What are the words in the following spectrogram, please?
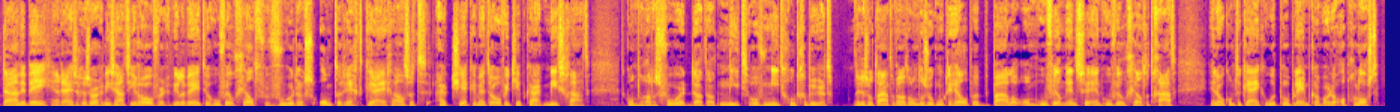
De ANWB en reizigersorganisatie Rover willen weten hoeveel geld vervoerders onterecht krijgen als het uitchecken met de OV-chipkaart misgaat. Het komt nog alles voor dat dat niet of niet goed gebeurt. De resultaten van het onderzoek moeten helpen bepalen om hoeveel mensen en hoeveel geld het gaat. En ook om te kijken hoe het probleem kan worden opgelost.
